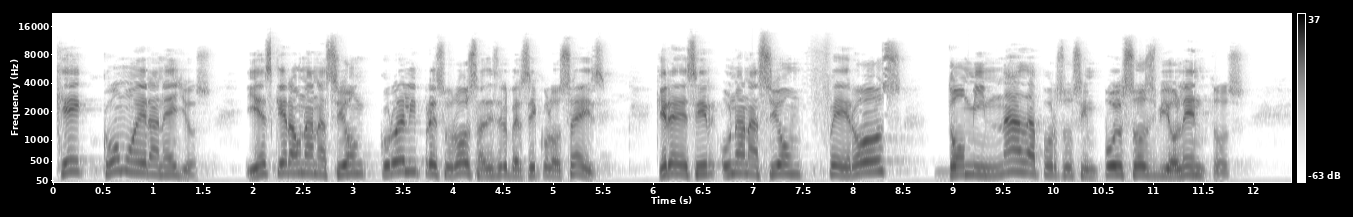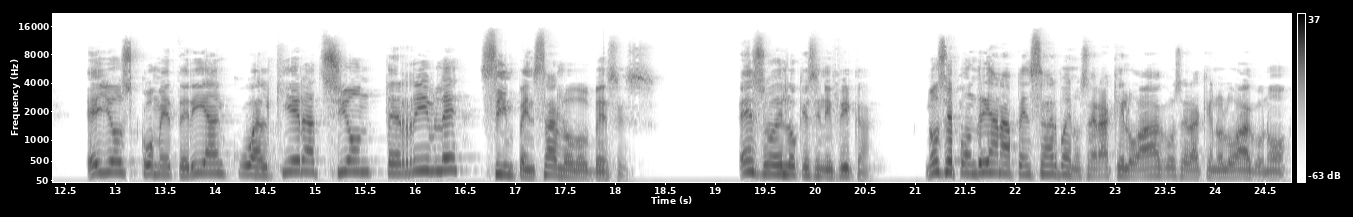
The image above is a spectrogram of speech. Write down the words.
¿Qué, ¿Cómo eran ellos? Y es que era una nación cruel y presurosa, dice el versículo 6. Quiere decir una nación feroz, dominada por sus impulsos violentos. Ellos cometerían cualquier acción terrible sin pensarlo dos veces. Eso es lo que significa. No se pondrían a pensar, bueno, ¿será que lo hago? ¿Será que no lo hago? No,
